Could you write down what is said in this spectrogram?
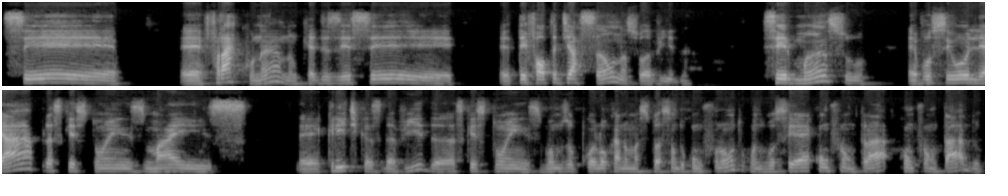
ser é, fraco, né? Não quer dizer ser é, ter falta de ação na sua vida. Ser manso é você olhar para as questões mais é, críticas da vida, as questões, vamos colocar numa situação do confronto, quando você é confrontado,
